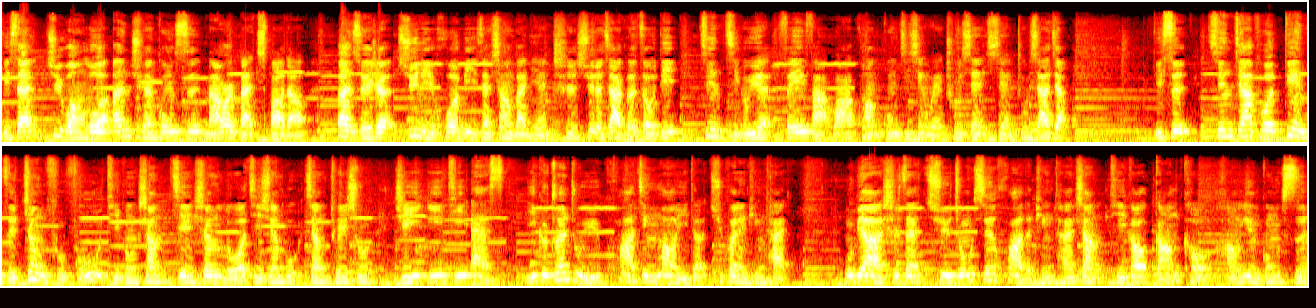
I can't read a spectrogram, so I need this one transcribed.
第三，据网络安全公司 Marabet 报道，伴随着虚拟货币在上半年持续的价格走低，近几个月非法挖矿攻击行为出现显著下降。第四，新加坡电子政府服务提供商晋升逻辑宣布将推出 GETS，一个专注于跨境贸易的区块链平台。目标啊是在去中心化的平台上提高港口、航运公司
